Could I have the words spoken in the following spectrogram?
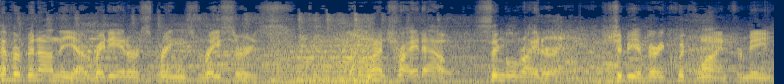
Never been on the uh, Radiator Springs Racers. I'm gonna try it out. Single rider. Should be a very quick line for me.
